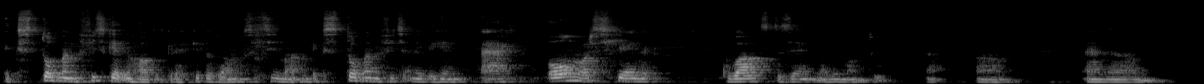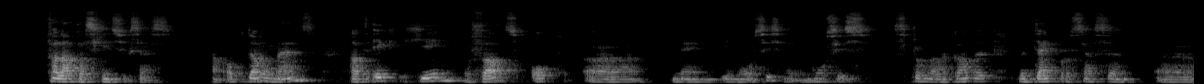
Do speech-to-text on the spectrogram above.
ik stop met mijn fiets, kijk nog altijd, ik krijg kippenvel, moest het zien, maar ik stop met mijn fiets en ik begin echt onwaarschijnlijk kwaad te zijn naar die man toe. Ja. Um, en um, voilà, dat is geen succes. Uh, op dat moment had ik geen vat op uh, mijn emoties. Mijn emoties sprong alle kanten uit. Mijn denkprocessen uh,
